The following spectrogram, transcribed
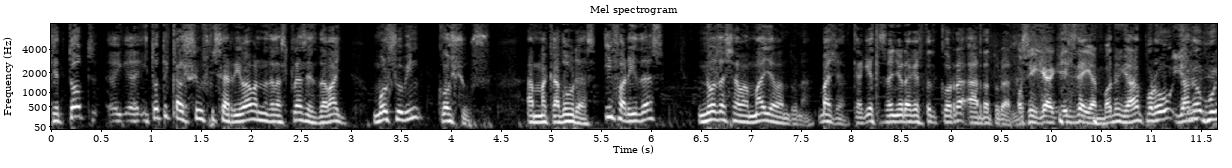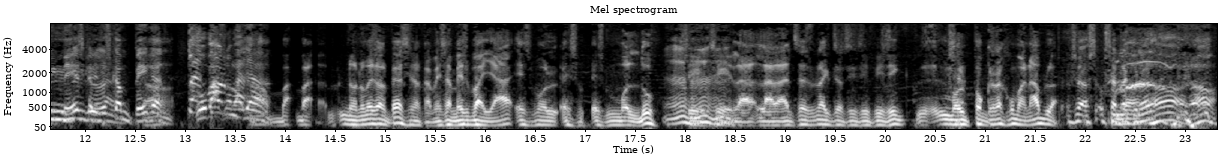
que tot, eh, i tot i que els seus fills arribaven de les classes de ball molt sovint coixos, amb macadures i ferides, no es deixaven mai abandonar. Vaja, que aquesta senyora que has fet córrer ha d'aturar-nos. O sigui que ells deien, bueno, ja no, prou, ja no vull més, que no és que em peguen. Tu vas a ballar! No, va, va, no només el pes, sinó que a més a més ballar és molt, és, és molt dur. Uh -huh. sí, sí, la, la dansa és un exercici físic molt poc recomanable. O sigui, us no, no, no.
